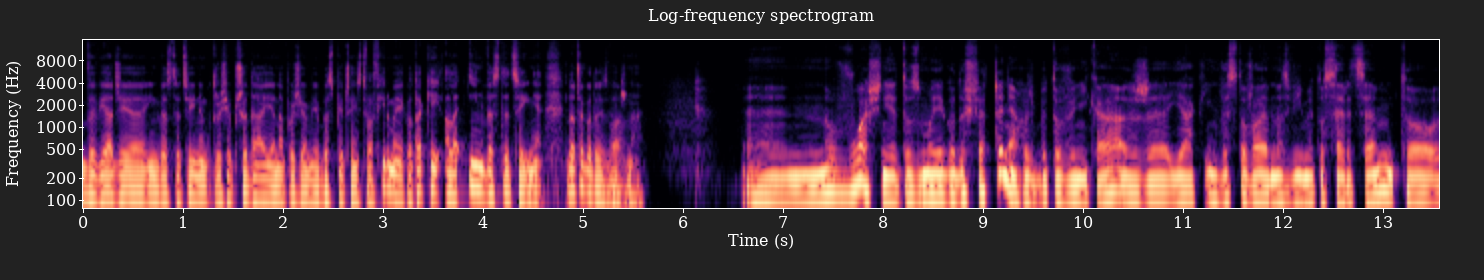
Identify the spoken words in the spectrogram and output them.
wywiadzie inwestycyjnym, który się przydaje na poziomie bezpieczeństwa firmy jako takiej, ale inwestycyjnie. Dlaczego to jest ważne? No właśnie, to z mojego doświadczenia choćby to wynika, że jak inwestowałem, nazwijmy to sercem, to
